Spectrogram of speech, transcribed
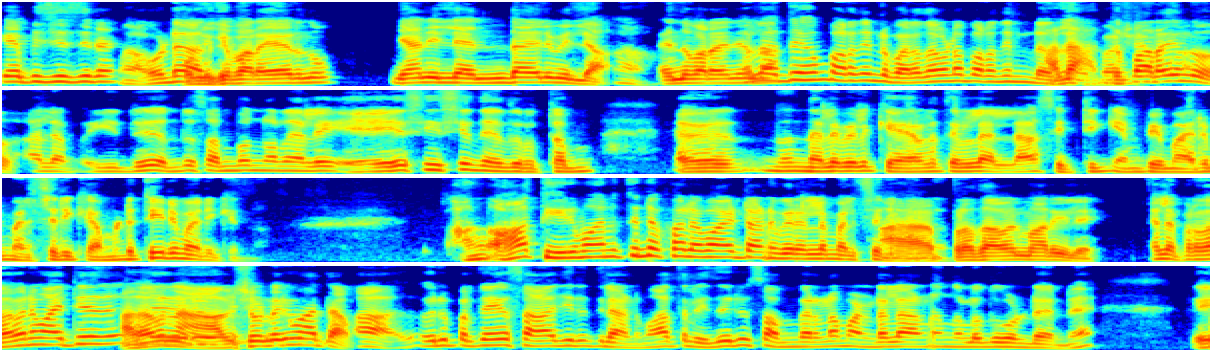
കെ പി സി സിയുടെ. പറയായിരുന്നു. ഞാനില്ല എന്തായാലും ഇല്ല. എന്ന് പറയുന്നത് അദ്ദേഹം പറഞ്ഞിട്ടുണ്ട് പലതവണ പറഞ്ഞിട്ടുണ്ട്. അല്ല, അത്. പറയുന്നു. അല്ല ഇത് എന്ത് സംഭവം എന്ന് പറഞ്ഞാൽ എ സി സി നേതൃത്വം നിലവിൽ കേരളത്തിലുള്ള എല്ലാ സിറ്റിംഗ് എം പിമാരും മത്സരിക്കാൻ വേണ്ടി തീരുമാനിക്കുന്നു. ആ തീരുമാനത്തിന്റെ ഫലമായിട്ടാണ് ഇവരെല്ലാം മത്സരിക്കുന്നത്. പ്രതാപൻ മാറിയില്ലേ? അല്ല പ്രധാന മാറ്റിയത് ആവശ്യമുണ്ടെങ്കിൽ മാറ്റാം. ആ ഒരു പ്രത്യേക സാഹചര്യത്തിലാണ്. മാത്രം ഇതൊരു സംവരണ മണ്ഡലമാണ് എന്നുള്ളത് കൊണ്ട് തന്നെ ഈ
